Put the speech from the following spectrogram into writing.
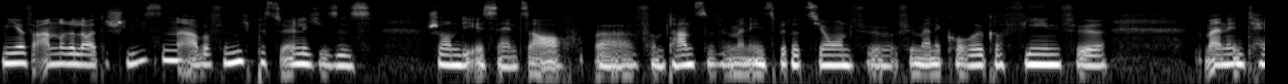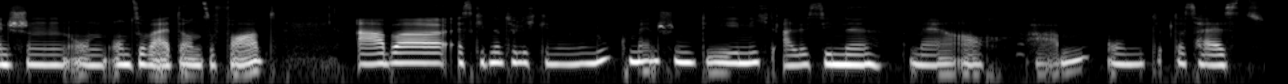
mir auf andere Leute schließen, aber für mich persönlich ist es schon die Essenz auch äh, vom Tanzen, für meine Inspiration, für, für meine Choreografien, für meine Intention und, und so weiter und so fort. Aber es gibt natürlich genug Menschen, die nicht alle Sinne mehr auch haben. Und das heißt,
